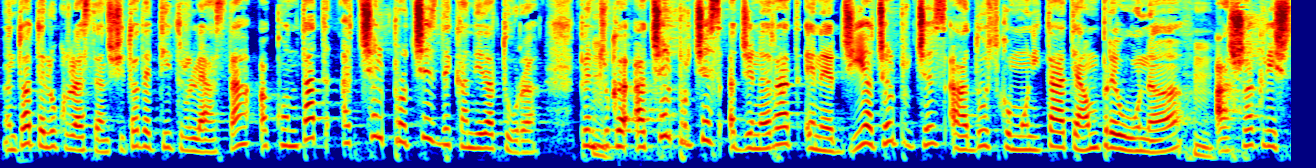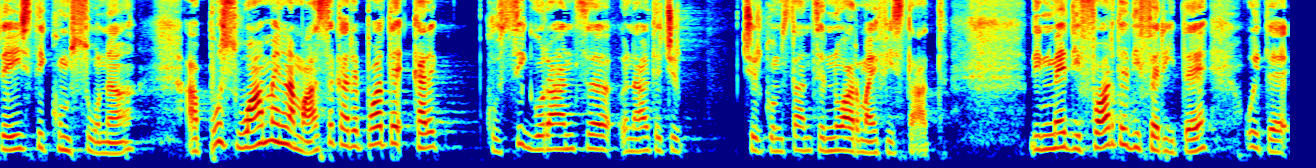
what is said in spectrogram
în toate lucrurile astea și toate titlurile astea, a contat acel proces de candidatură. Pentru că acel proces a generat energie, acel proces a adus comunitatea împreună, așa clișteistic cum sună, a pus oameni la masă care poate, care cu siguranță în alte cir- circunstanțe nu ar mai fi stat. Din medii foarte diferite, uite,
